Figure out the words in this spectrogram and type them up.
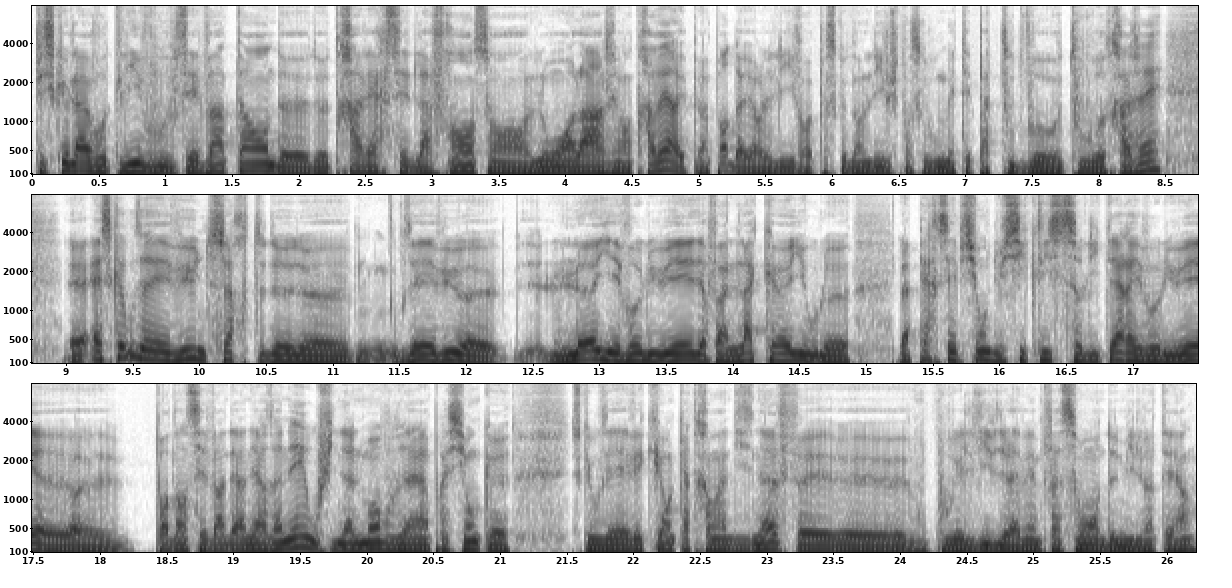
Puisque là, votre livre, c'est 20 ans de, traversée de la France en long, en large et en travers, et peu importe d'ailleurs le livre, parce que dans le livre, je pense que vous ne mettez pas toutes vos, tous vos trajets. Euh, est-ce que vous avez vu une sorte de... de vous avez vu euh, l'œil évoluer, enfin l'accueil ou le, la perception du cycliste solitaire évoluer euh, pendant ces 20 dernières années, ou finalement vous avez l'impression que ce que vous avez vécu en 99, vous pouvez le vivre de la même façon en 2021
